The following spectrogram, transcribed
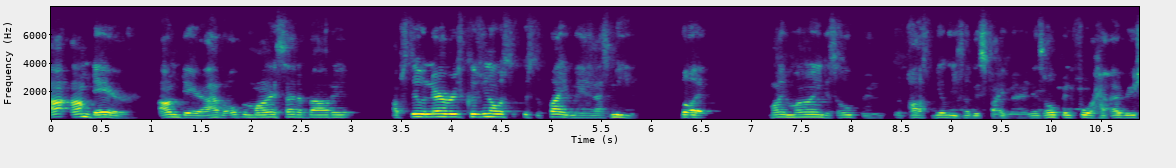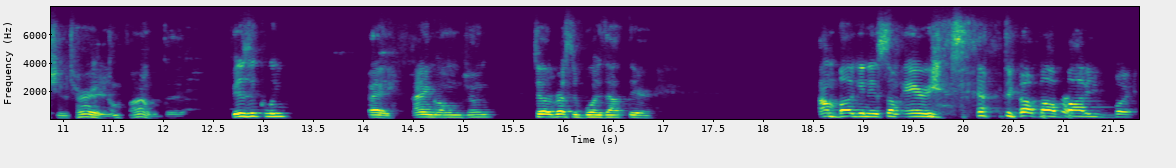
I, am there. I'm there. I have an open mindset about it. I'm still nervous because you know it's, it's the fight, man. That's me. But my mind is open to the possibilities of this fight, man. It's open for however it should turn. I'm fine with that. Physically, hey, I ain't gonna jump. Tell the rest of the boys out there, I'm bugging in some areas throughout my body, but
